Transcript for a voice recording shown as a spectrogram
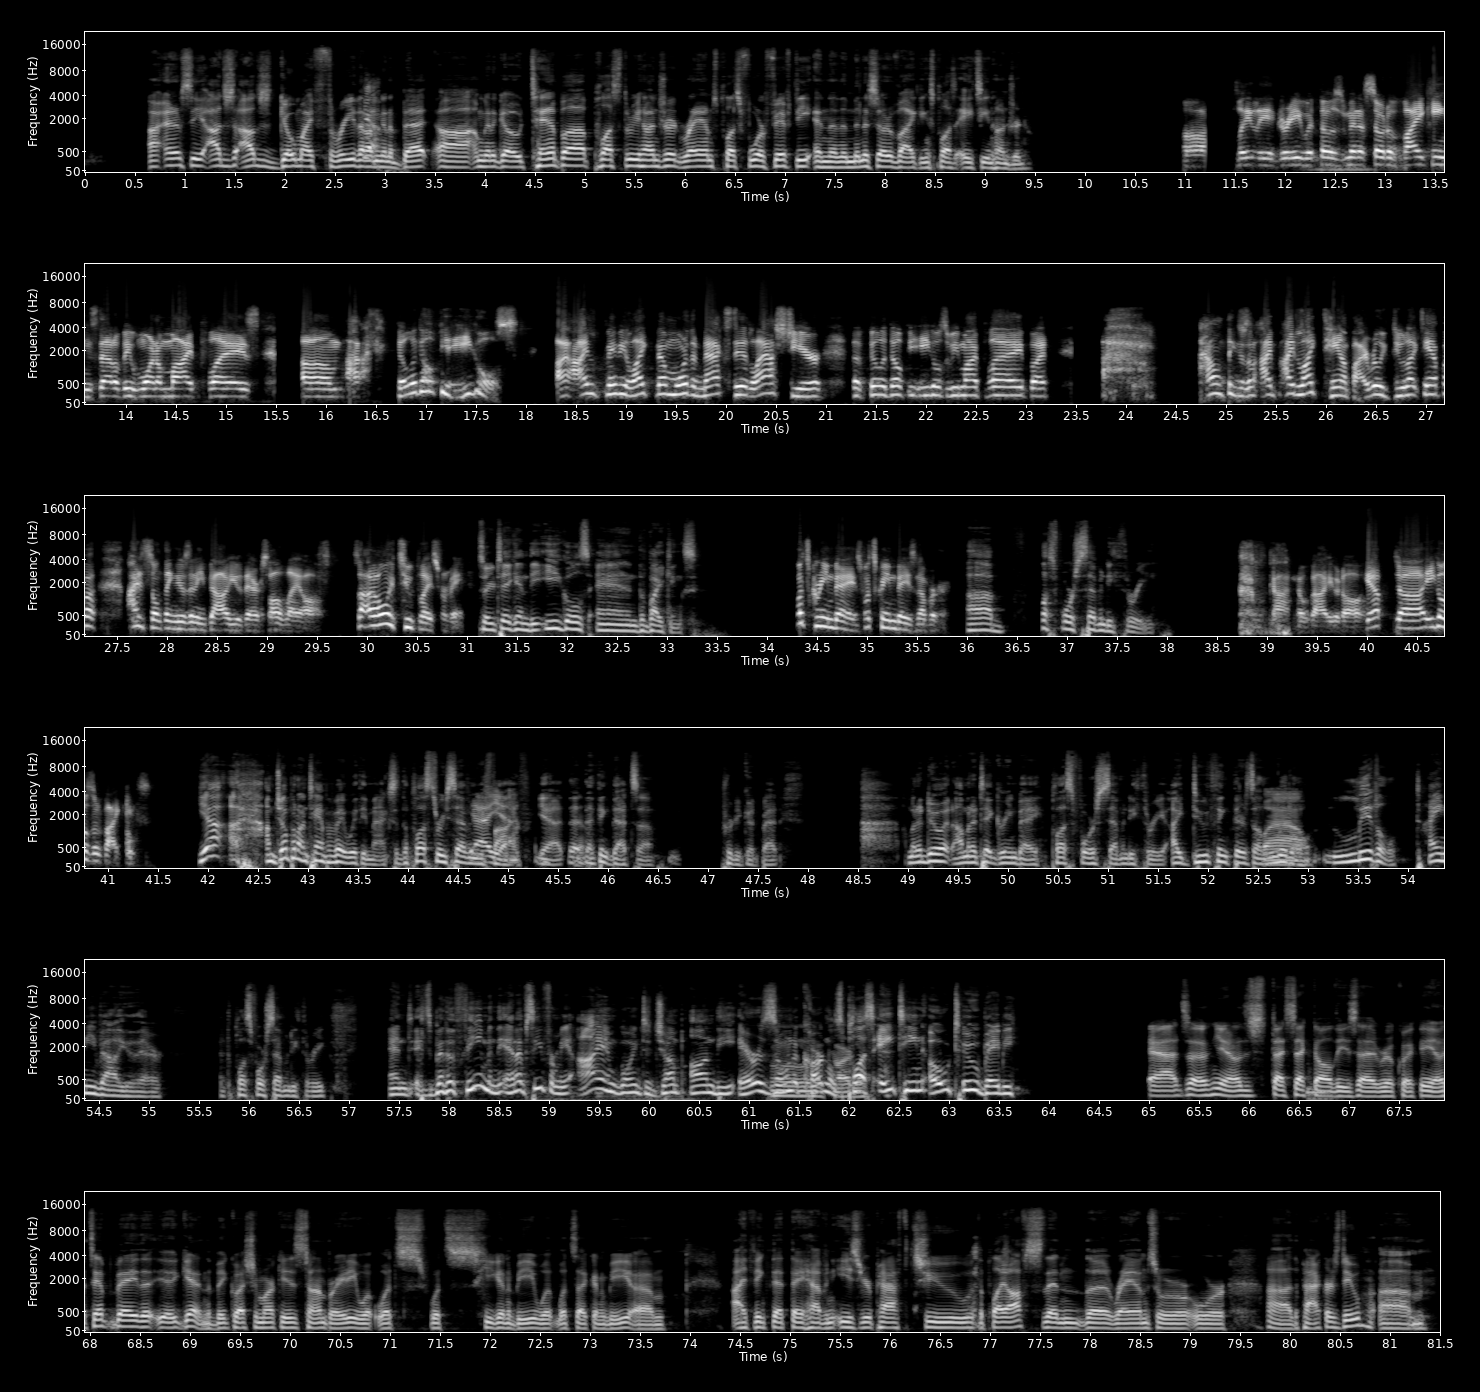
Uh, NFC, I'll just I'll just go my three that Yeah. I'm gonna bet. Uh, I'm gonna go Tampa plus 300, Rams plus 450, and then the Minnesota Vikings plus 1800. completely agree with those Minnesota Vikings. That'll be one of my plays. Um, I, Philadelphia Eagles. I, I maybe like them more than Max did last year. The Philadelphia Eagles will be my play, but uh, I don't think there's. An, I, I like Tampa. I really do like Tampa. I just don't think there's any value there, so I'll lay off. So only two plays for me. So you're taking the Eagles and the Vikings. What's Green Bay's? What's Green Bay's number? Uh, plus 473. God, no value at all. Yep, uh, Eagles and Vikings. Yeah, I- I'm jumping on Tampa Bay with you, Max. At the plus 375. Yeah, Yeah, th- Yeah. I think that's a pretty good bet. I'm going to do it. I'm going to take Green Bay plus 473. I do think there's a Wow. little, little tiny value there at the plus 473. And it's been a theme in the NFC for me. I am going to jump on the Arizona Mm, Cardinals, Cardinals. plus 1802, baby. Yeah, it's a you know just dissect all these uh, real quick. You know, Tampa Bay. The, again, the big question mark is Tom Brady. What what's what's he going to be? What what's that going to be? Um, I think that they have an easier path to the playoffs than the Rams or or uh, the Packers do. Um,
